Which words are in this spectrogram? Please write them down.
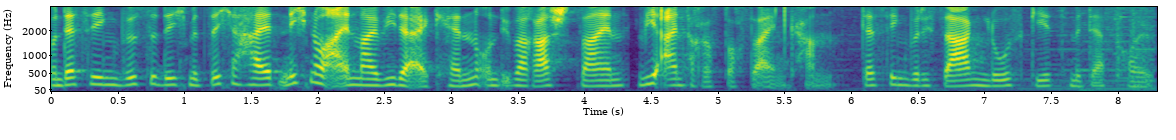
Und deswegen wirst du dich mit Sicherheit nicht nur einmal wiedererkennen und überrascht sein, wie einfach es doch sein kann. Deswegen würde ich sagen, los geht's mit der Folge.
